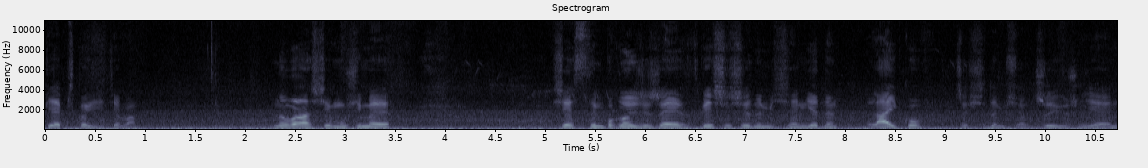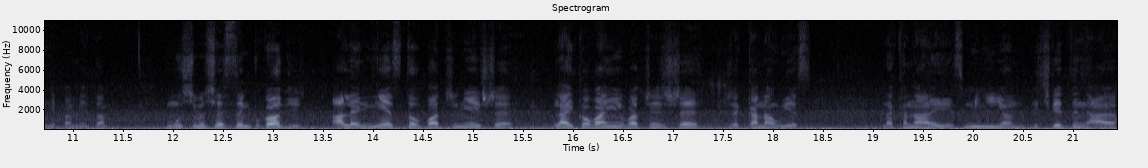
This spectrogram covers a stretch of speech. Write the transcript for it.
kiepsko idzie wam. No właśnie, musimy się z tym pogodzić, że jest 271 lajków, czy 73, już nie, nie pamiętam. Musimy się z tym pogodzić, ale nie jest to ważniejsze lajkowanie, ważniejsze, że kanał jest, na kanale jest milion wyświetleń, a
